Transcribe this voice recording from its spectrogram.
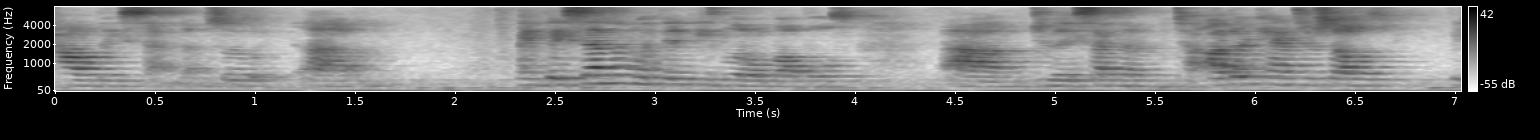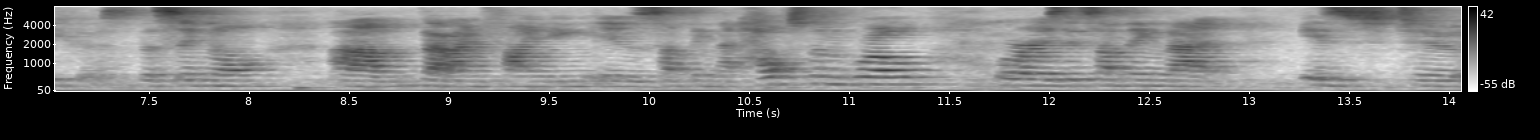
how they send them. So um, if they send them within these little bubbles, um, do they send them to other cancer cells because the signal um, that I'm finding is something that helps them grow, or is it something that is to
